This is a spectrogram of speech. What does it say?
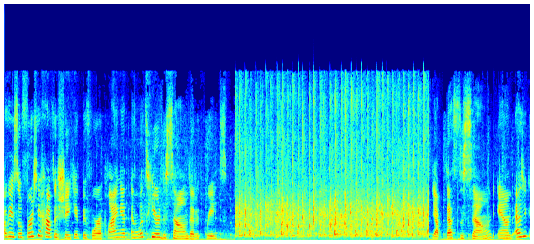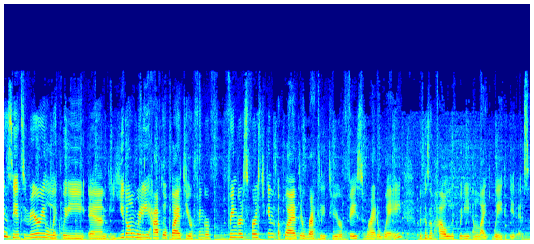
Okay, so first you have to shake it before applying it, and let's hear the sound that it creates. Yep, that's the sound. And as you can see, it's very liquidy and you don't really have to apply it to your finger fingers first. You can apply it directly to your face right away because of how liquidy and lightweight it is.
